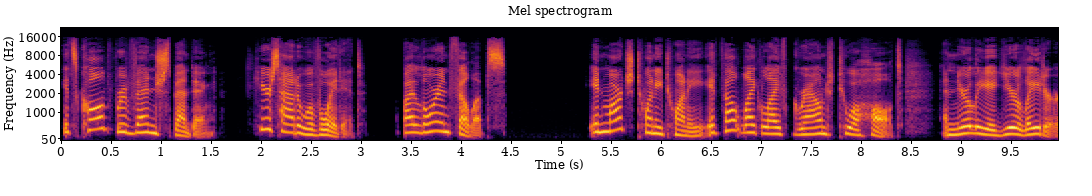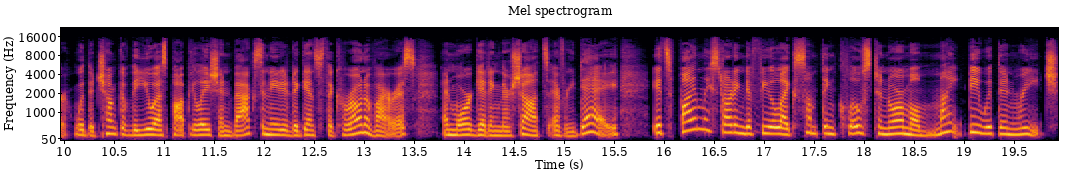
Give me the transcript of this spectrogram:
It's called revenge spending. Here's how to avoid it by Lauren Phillips. In March 2020, it felt like life ground to a halt. And nearly a year later, with a chunk of the U.S. population vaccinated against the coronavirus and more getting their shots every day, it's finally starting to feel like something close to normal might be within reach.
